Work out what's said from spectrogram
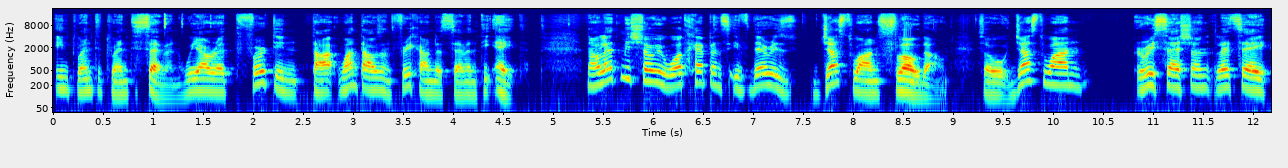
in 2027. We are at 13, 1378. Now let me show you what happens if there is just one slowdown. So just one recession, let's say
